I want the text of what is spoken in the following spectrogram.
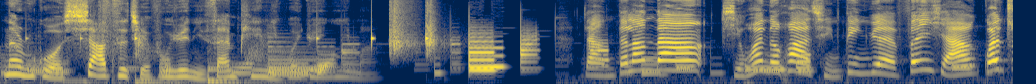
那如果下次姐夫约你三 P，你会愿意吗？当当当当！喜欢的话，请订阅、分享、关注，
